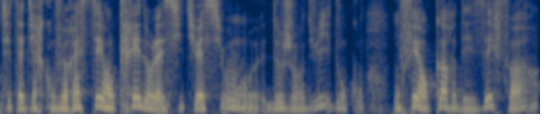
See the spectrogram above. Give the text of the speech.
C'est-à-dire qu'on veut rester ancré dans la situation euh, d'aujourd'hui, donc on, fait encore des efforts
